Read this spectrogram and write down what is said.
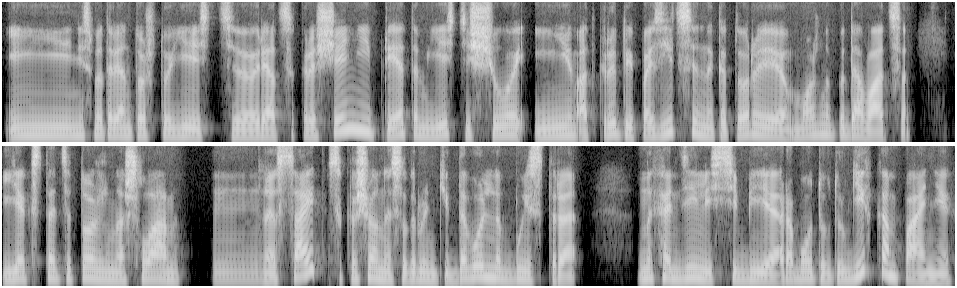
и несмотря на то, что есть ряд сокращений, при этом есть еще еще и открытые позиции, на которые можно подаваться. И я, кстати, тоже нашла сайт, сокращенные сотрудники довольно быстро находили себе работу в других компаниях,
